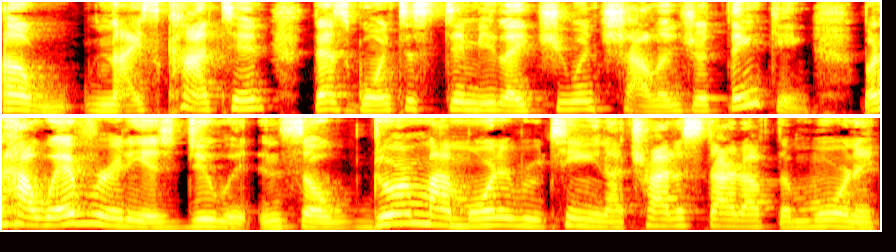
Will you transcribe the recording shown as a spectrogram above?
a nice content that's going to stimulate you and challenge your thinking. But however it is, do it. And so during my morning routine, I try to start off the morning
